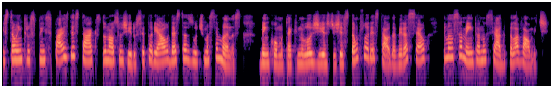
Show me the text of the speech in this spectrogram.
estão entre os principais destaques do nosso giro setorial destas últimas semanas, bem como tecnologias de gestão florestal da Veracel e lançamento anunciado pela Valmet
